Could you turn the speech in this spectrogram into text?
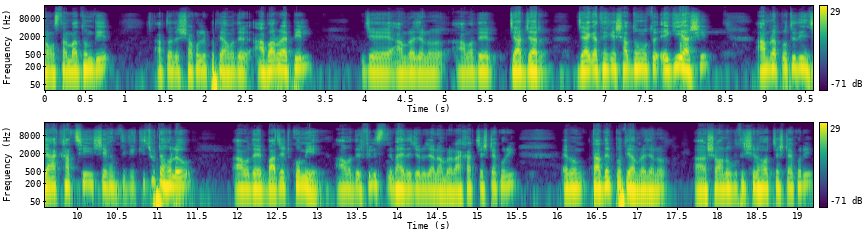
সংস্থার মাধ্যম দিয়ে। আপনাদের সকলের প্রতি আমাদের আবারও অ্যাপিল যে আমরা যেন আমাদের যার যার জায়গা থেকে সাধ্যমতো এগিয়ে আসি। আমরা প্রতিদিন যা খাচ্ছি সেখান থেকে কিছুটা হলেও আমাদের বাজেট কমিয়ে আমাদের ফিলিস্তিনি ভাইদের জন্য যেন আমরা রাখার চেষ্টা করি এবং তাদের প্রতি আমরা যেন সহানুভূতিশীল হওয়ার চেষ্টা করি।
